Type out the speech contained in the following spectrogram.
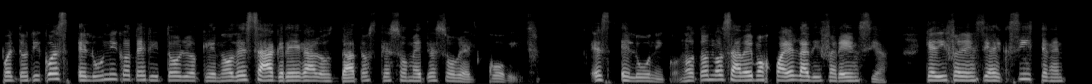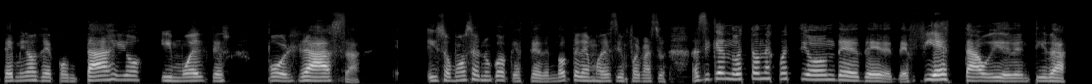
Puerto Rico es el único territorio que no desagrega los datos que somete sobre el COVID. Es el único. Nosotros no sabemos cuál es la diferencia, qué diferencias existen en términos de contagio y muertes por raza. Y somos el único que ustedes no tenemos esa información. Así que no, esto no es cuestión de, de, de fiesta o de identidad.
